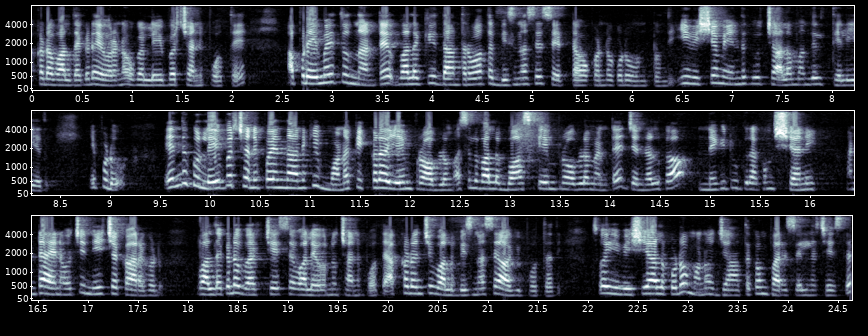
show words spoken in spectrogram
అక్కడ వాళ్ళ దగ్గర ఎవరైనా ఒక లేబర్ చనిపోతే అప్పుడు ఏమవుతుందంటే వాళ్ళకి దాని తర్వాత బిజినెసే సెట్ అవ్వకుండా కూడా ఉంటుంది. ఈ విషయం ఎందుకు చాలా మందికి తెలియదు. ఇప్పుడు ఎందుకు లేబర్ చనిపోయిన దానికి మనకి ఇక్కడ ఏం ప్రాబ్లం అసలు వాళ్ళ బాస్కి ఏం ప్రాబ్లం అంటే జనరల్గా నెగిటివ్ గ్రహం శని అంటే ఆయన వచ్చి నీచకారకుడు. వాళ్ళ దగ్గర వర్క్ చేసే వాళ్ళు ఎవరినో చనిపోతే అక్కడ నుంచి వాళ్ళ బిజినెసే ఆగిపోతుంది. సో ఈ విషయాలు కూడా మనం జాతకం పరిశీలన చేస్తే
